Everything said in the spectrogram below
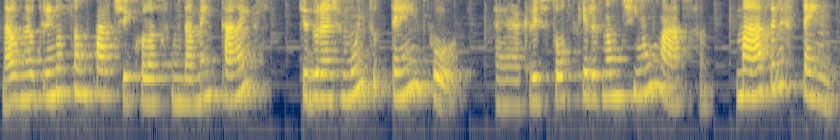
Né? Os neutrinos são partículas fundamentais que durante muito tempo é, acreditou-se que eles não tinham massa, mas eles têm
